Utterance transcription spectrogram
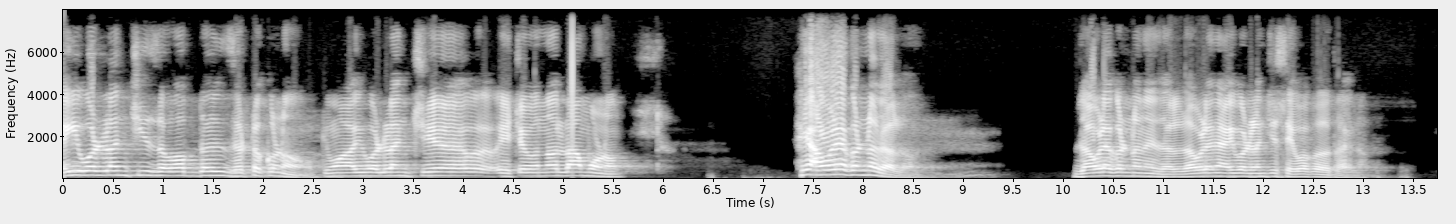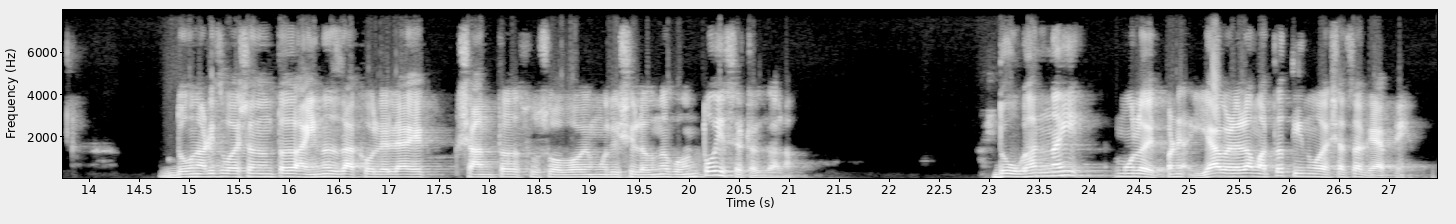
आई वडिलांची जबाबदारी झटकणं किंवा आई वडिलांच्या याच्यावरनं लांब होणं हे आवळ्याकडनं झालं. जावळ्याकडनं नाही झालं. जावळ्याने आई वडिलांची सेवा करत राहिला. दोन अडीच वर्षानंतर आईनंच दाखवलेल्या एक शांत सुस्वभावी मुलीशी लग्न करून तोही सेटल झाला. दोघांनाही मुलं आहेत पण या वेळेला मात्र तीन वर्षाचा गॅप आहे.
